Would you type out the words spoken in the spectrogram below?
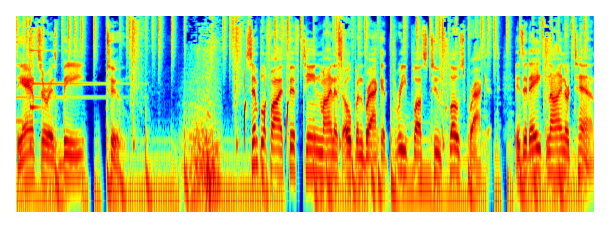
The answer is B, 2. Simplify 15 minus open bracket 3 plus 2 close bracket. Is it 8, 9, or 10?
